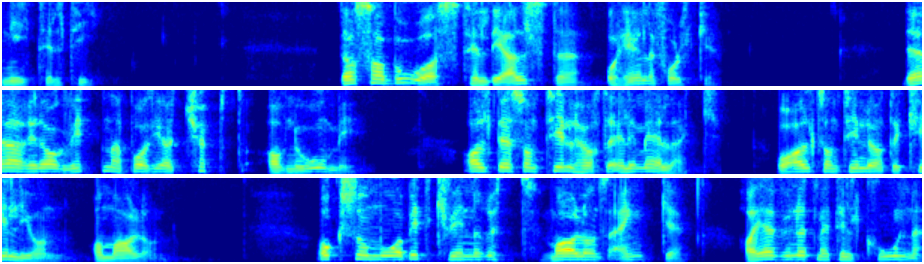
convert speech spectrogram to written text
9 10. Da sa Boas til de eldste og hele folket. Dere er i dag vitner på at jeg har kjøpt av Noomi alt det som tilhørte Elimelek, og alt som tilhørte Kiljon og Malon. Også Moabit-kvinnen Ruth, Malons enke, har jeg vunnet meg til kone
